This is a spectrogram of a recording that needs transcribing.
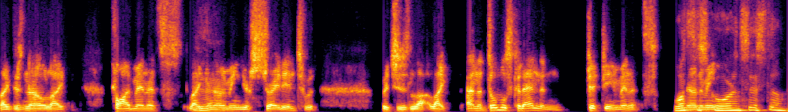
Like there's no like five minutes, like yeah. you know what I mean. You're straight into it, which is like, and the doubles could end in 15 minutes. What's you know the what scoring I mean? system?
